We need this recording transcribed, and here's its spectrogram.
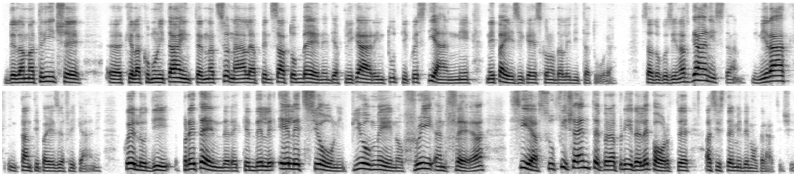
della matrice eh, che la comunità internazionale ha pensato bene di applicare in tutti questi anni nei paesi che escono dalle dittature. È stato così in Afghanistan, in Iraq, in tanti paesi africani. Quello di pretendere che delle elezioni più o meno free and fair sia sufficiente per aprire le porte a sistemi democratici.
